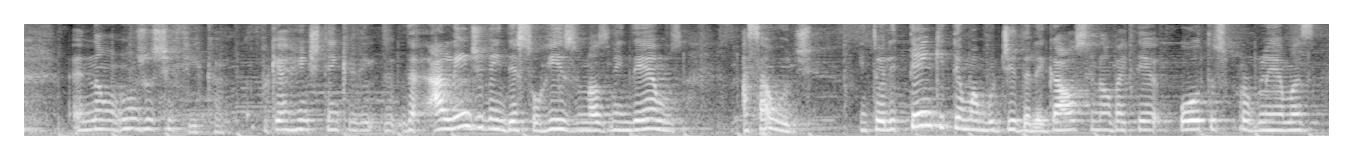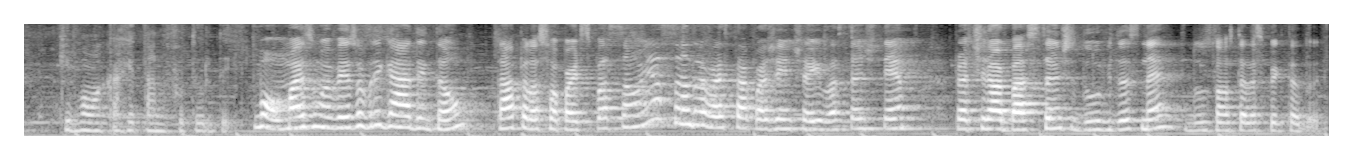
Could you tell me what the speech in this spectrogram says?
é, não, não justifica. Porque a gente tem que, além de vender sorriso, nós vendemos a saúde. Então ele tem que ter uma mordida legal, senão vai ter outros problemas que vão acarretar no futuro dele. Bom, mais uma vez, obrigada então, tá? Pela sua participação. E a Sandra vai estar com a gente aí bastante tempo para tirar bastante dúvidas, né? Dos nossos telespectadores.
